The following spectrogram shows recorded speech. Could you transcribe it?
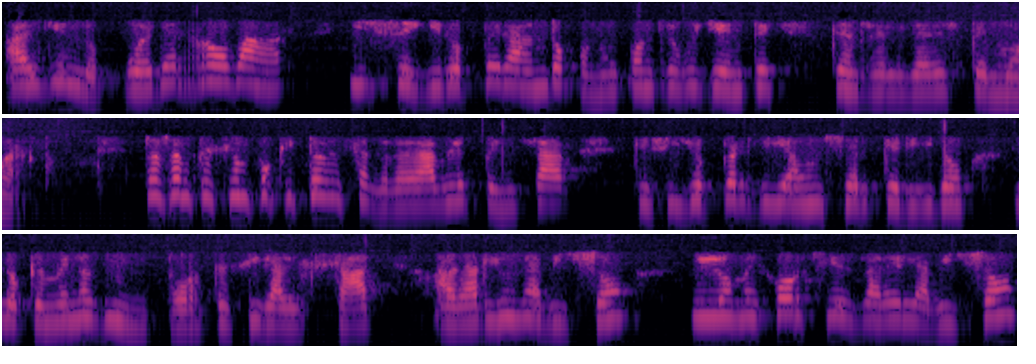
alguien lo puede robar y seguir operando con un contribuyente que en realidad esté muerto. Entonces, aunque sea un poquito desagradable pensar que si yo perdí a un ser querido, lo que menos me importa es ir al SAT a darle un aviso, lo mejor sí es dar el aviso,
